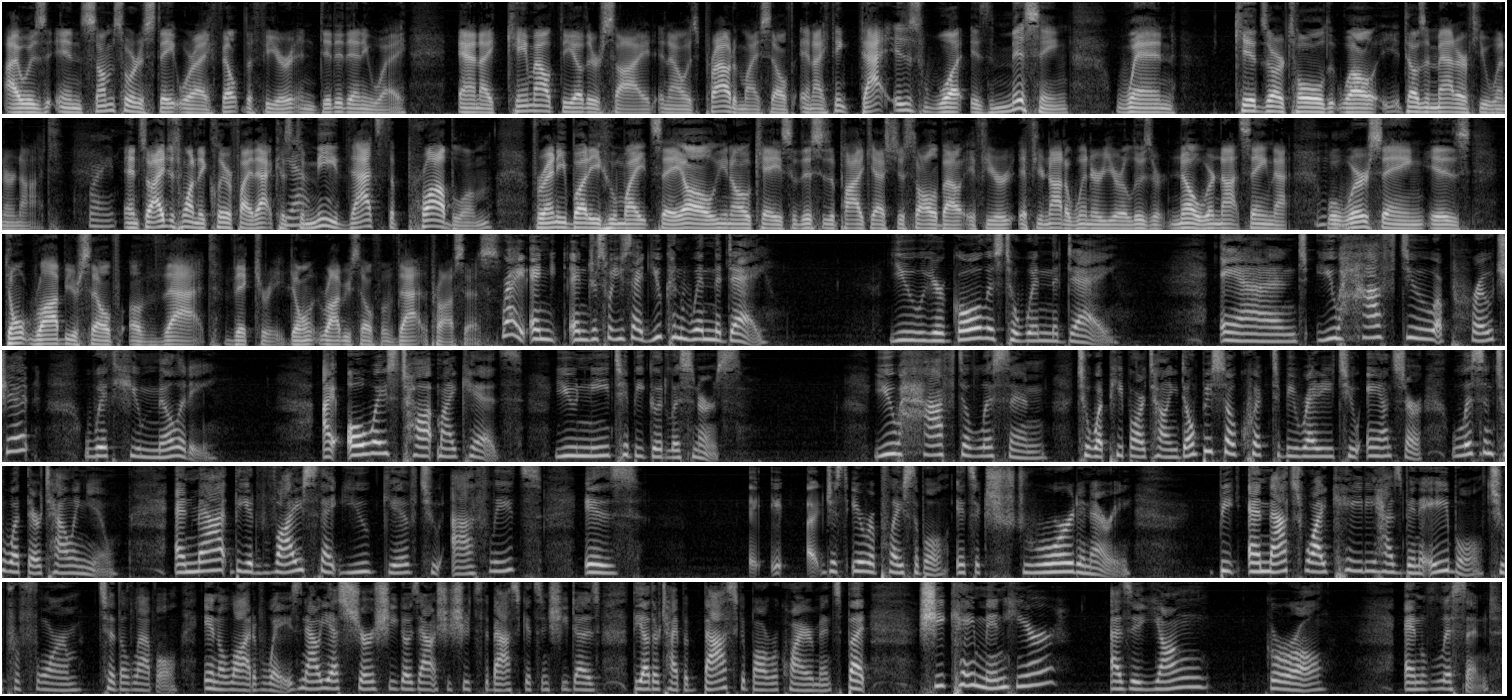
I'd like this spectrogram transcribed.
I was in some sort of state where I felt the fear and did it anyway. And I came out the other side and I was proud of myself. And I think that is what is missing when kids are told, well, it doesn't matter if you win or not. Right. And so I just wanted to clarify that because Yeah. to me, that's the problem for anybody who might say, "Oh, you know, okay, so this is a podcast just all about if you're if you're not a winner, you're a loser." No, we're not saying that. What we're saying is don't rob yourself of that victory. Don't rob yourself of that process. Right, and and just what you said, you can win the day. You your goal is to win the day. And you have to approach it with humility. I always taught my kids, you need to be good listeners. You have to listen to what people are telling you. Don't be so quick to be ready to answer. Listen to what they're telling you. And Matt, the advice that you give to athletes is uh, just irreplaceable. It's extraordinary. Be- and that's why Katie has been able to perform to the level in a lot of ways. Now, yes, sure, she goes out, she shoots the baskets, and she does the other type of basketball requirements, but she came in here as a young girl and listened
